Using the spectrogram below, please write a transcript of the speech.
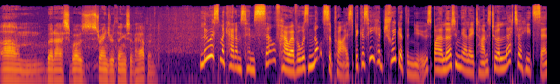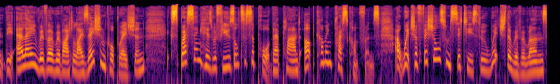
Um, but I suppose stranger things have happened. Lewis MacAdams himself, however, was not surprised because he had triggered the news by alerting the LA Times to a letter he'd sent the LA River Revitalization Corporation expressing his refusal to support their planned upcoming press conference, at which officials from cities through which the river runs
